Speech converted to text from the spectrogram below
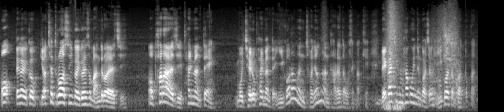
어 내가 이거 야채 들어왔으니까 이거 해서 만들어야지. 어 팔아야지. 팔면 땡뭐 재료 팔면 땡. 이거랑은 전혀 난 다르다고 생각해. 내가 지금 하고 있는 과정은 이 과정과 똑같아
